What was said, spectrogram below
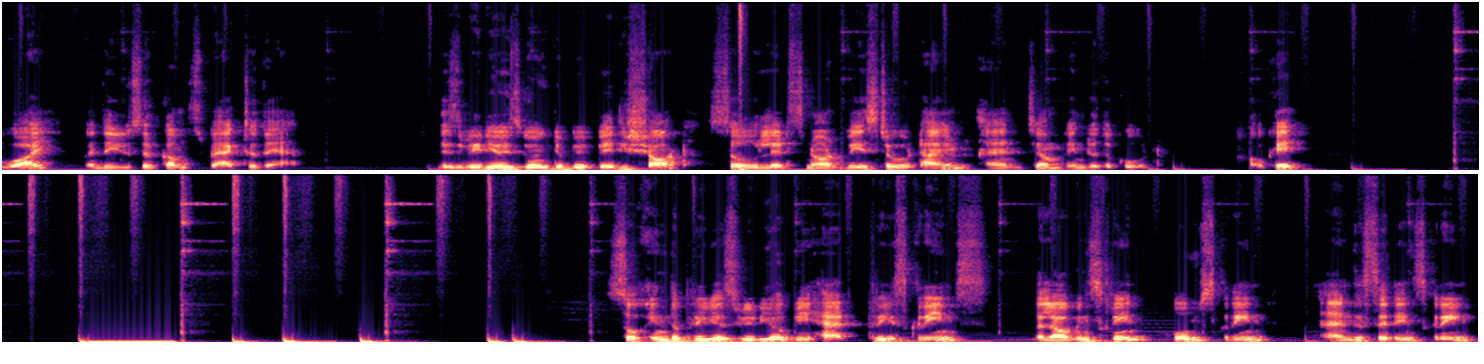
UI when the user comes back to the app. This video is going to be very short, so let's not waste our time and jump into the code. Okay. So in the previous video, we had three screens, the login screen, home screen, and the settings screen.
